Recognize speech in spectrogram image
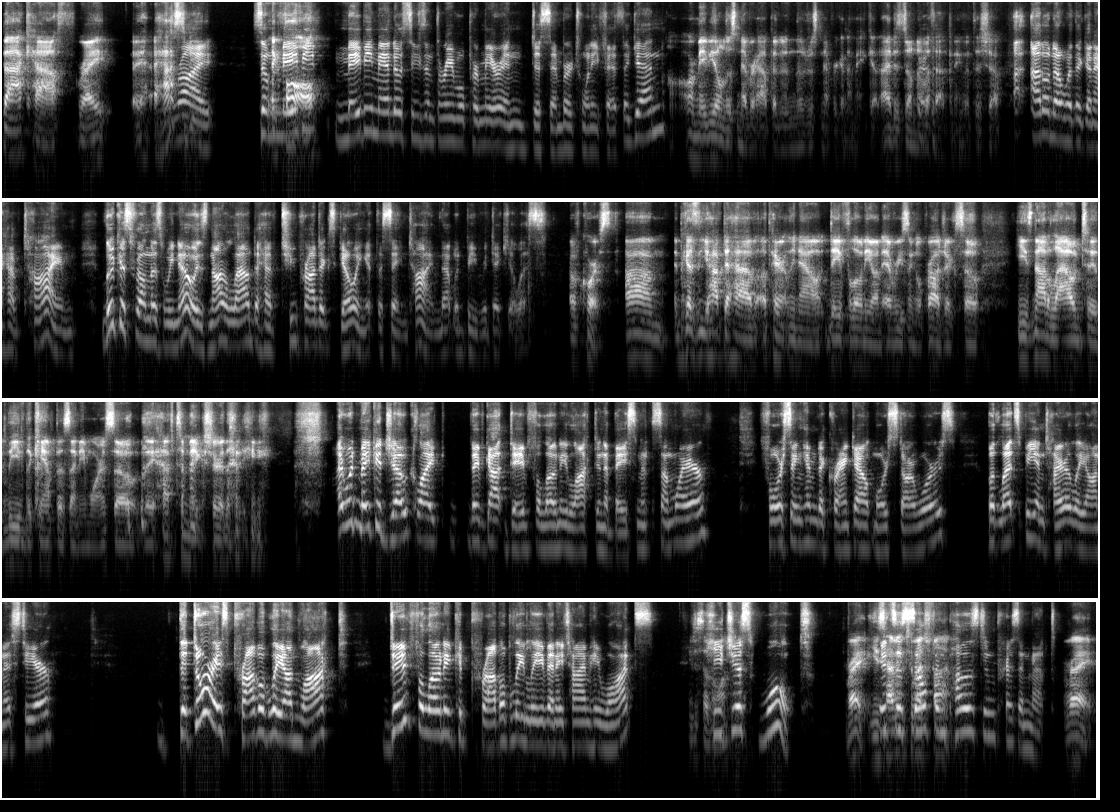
back half, right? It has right. to be. So like maybe fall. maybe Mando season three will premiere in December 25th again. Or maybe it'll just never happen and they're just never gonna make it. I just don't know what's happening with this show. I, I don't know where they're gonna have time. Lucasfilm, as we know, is not allowed to have two projects going at the same time. That would be ridiculous. Of course. Um, because you have to have apparently now Dave Filoni on every single project. So he's not allowed to leave the campus anymore. So they have to make sure that he I would make a joke like they've got Dave Filoni locked in a basement somewhere, forcing him to crank out more Star Wars. But let's be entirely honest here. The door is probably unlocked. Dave Filoni could probably leave anytime he wants. He just, he just won't. Right. He's it's a self-imposed imprisonment. Right.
